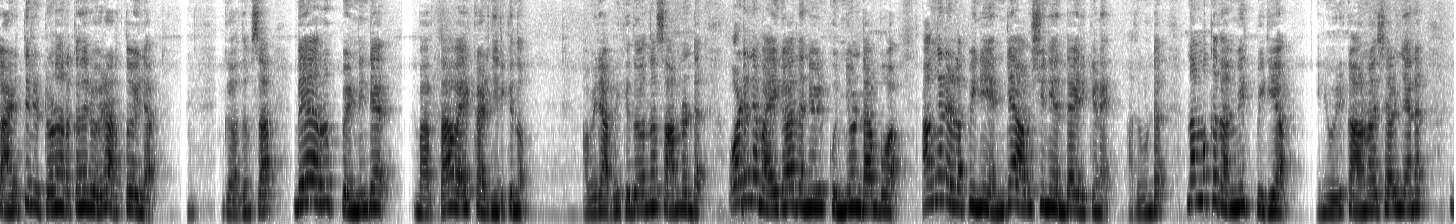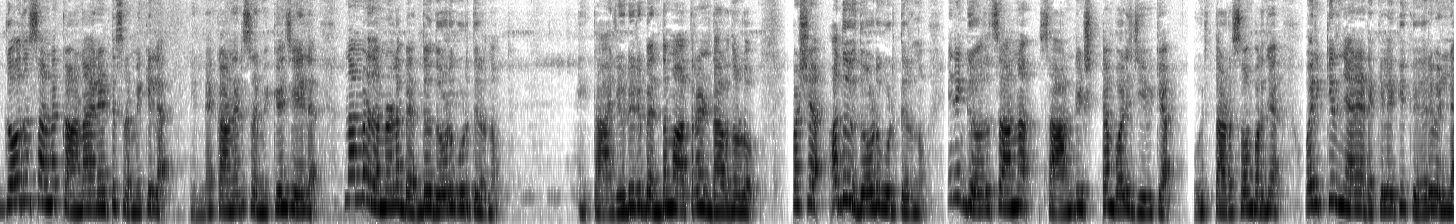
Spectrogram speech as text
കഴുത്തിലിട്ടോണ്ട് നടക്കുന്നതിൽ ഒരു അർത്ഥമില്ല ഗൗതം സാർ വേറൊരു പെണ്ണിന്റെ ഭർത്താവായി കഴിഞ്ഞിരിക്കുന്നു. അവർ അഭിഹിതം എന്ന സാറിനുണ്ട്. ഉടനെ വൈകാതെ തന്നെ ഒരു കുഞ്ഞുണ്ടാൻ പോവാ. അങ്ങനെയുള്ളപ്പോൾ ഇനി എന്റെ ആവശ്യം ഇനി എന്തായിരിക്കണേ? അതുകൊണ്ട് നമുക്ക് തമ്മിൽ പിരിയാം. ഇനി ഒരു കാരണവശാലും ഞാൻ ഗൗതം സാറിനെ കാണാനായിട്ട് ശ്രമിക്കില്ല. എന്നെ കാണാനായിട്ട് ശ്രമിക്കുകയും ചെയ്യില്ല. നമ്മൾ തമ്മിലുള്ള ബന്ധം ഇതോടുകൂടി തീർന്നു. ഈ താലിയുടെ ഒരു ബന്ധം മാത്രമേ ഉണ്ടായിരുന്നുള്ളൂ. പക്ഷെ അത് ഇതോടുകൂടി തീർന്നു. ഇനി ഗൗതം സാറിന് സാറിന്റെ ഇഷ്ടം പോലെ ജീവിക്കാം. ഒരു തടസ്സവും പറഞ്ഞ് ഒരിക്കലും ഞാൻ ഇടയ്ക്കിലേക്ക് കയറിവില്ല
